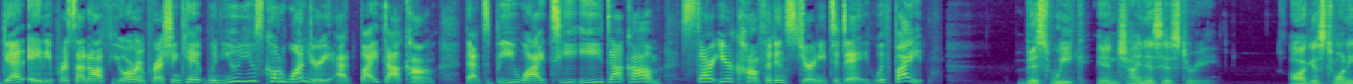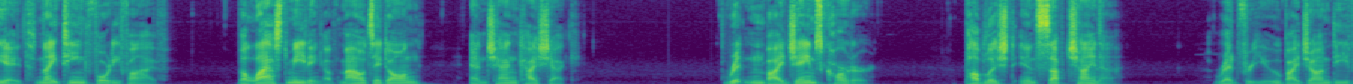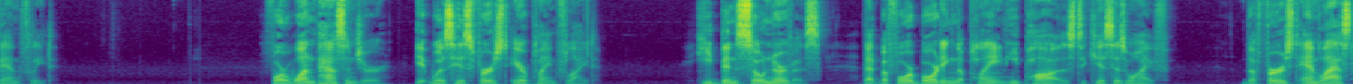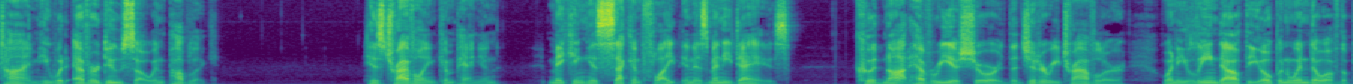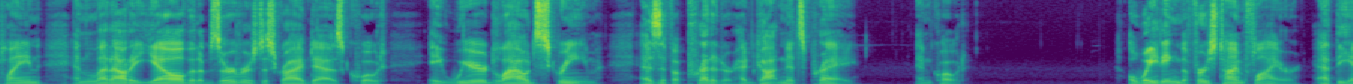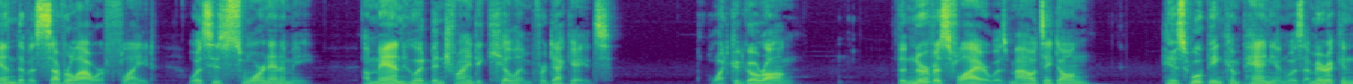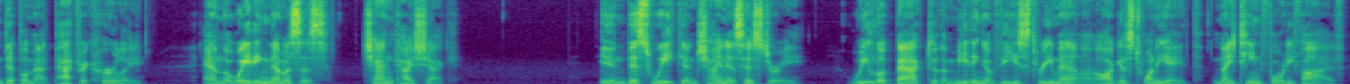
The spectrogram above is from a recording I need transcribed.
Get 80% off your impression kit when you use code WONDERY at Byte.com. That's B-Y-T-E dot com. Start your confidence journey today with Byte. This week in China's history. August 28, 1945. The last meeting of Mao Zedong and Chiang Kai-shek. Written by James Carter. Published in SupChina. Read for you by John D. Van Fleet. For one passenger, it was his first airplane flight. He'd been so nervous that before boarding the plane he paused to kiss his wife, the first and last time he would ever do so in public. His traveling companion, making his second flight in as many days, could not have reassured the jittery traveler when he leaned out the open window of the plane and let out a yell that observers described as, quote, a weird loud scream as if a predator had gotten its prey. Awaiting the first time flyer at the end of a several hour flight was his sworn enemy, a man who had been trying to kill him for decades. What could go wrong? The nervous flyer was Mao Zedong, his whooping companion was American diplomat Patrick Hurley, and the waiting nemesis, Chiang Kai shek. In This Week in China's History, we look back to the meeting of these three men on August 28, 1945,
